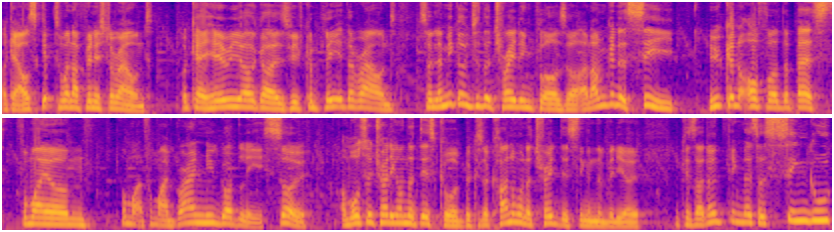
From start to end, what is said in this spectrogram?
Okay, I'll skip to when I finished the round. Okay, here we are guys. We've completed the round. So let me go to the trading plaza and I'm going to see who can offer the best for my um for my for my brand new godly. So I'm also trading on the Discord because I kind of want to trade this thing in the video because I don't think there's a single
